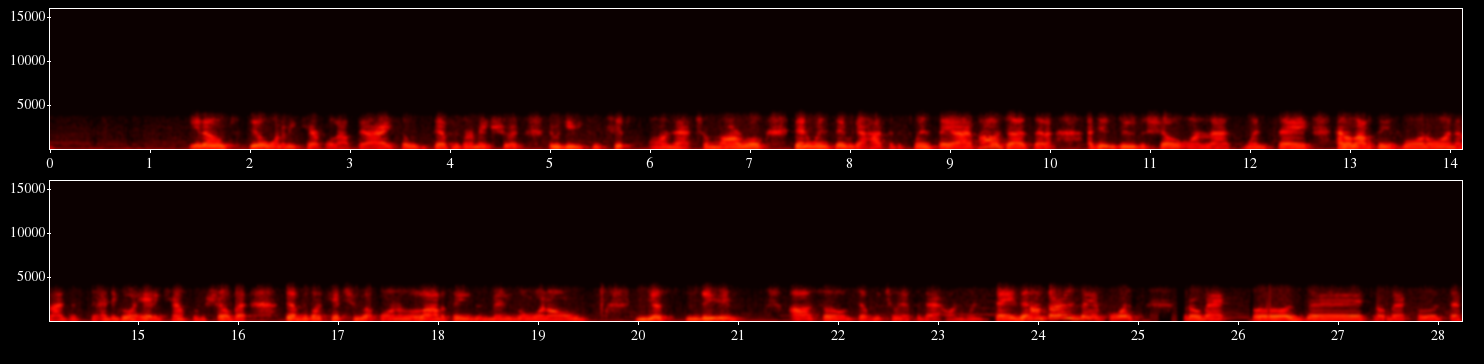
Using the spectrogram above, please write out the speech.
you know, still want to be careful out there. All right, so we're definitely going to make sure that we give you some tips on that tomorrow. Then Wednesday, we got Hot Topics Wednesday. I apologize that I, I didn't do the show on last Wednesday. Had a lot of things going on, and I just had to go ahead and cancel the show. But definitely going to catch you up on a lot of things that's been going on. Yes, indeed. Uh, so definitely tune in for that on Wednesday. Then on Thursday, of course, Throwback Thursday. Throwback Thursday.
